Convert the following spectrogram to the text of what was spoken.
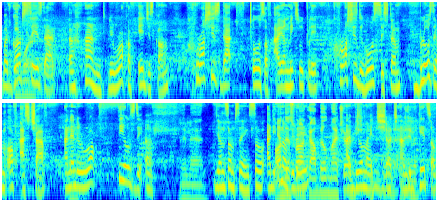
But God says that a hand, the rock of ages come, crushes that toes of iron mixed with clay, crushes the whole system, blows them off as chaff, and then the rock fills the earth. Amen. You understand what I'm saying? So at the On end of this the rock, day, I'll build my church. I build my church, and the gates of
